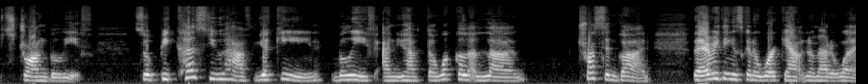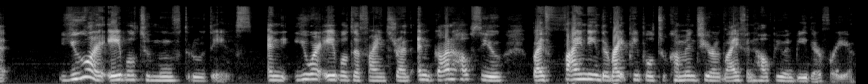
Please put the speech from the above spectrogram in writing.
strong belief. So because you have yaqeen, belief, and you have tawakkul Allah, trust in God, that everything is going to work out no matter what, you are able to move through things and you are able to find strength. And God helps you by finding the right people to come into your life and help you and be there for you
